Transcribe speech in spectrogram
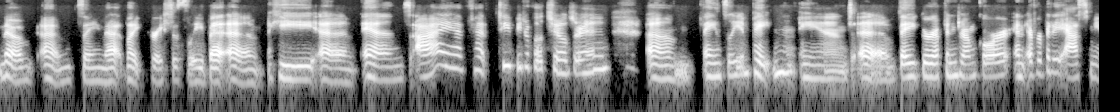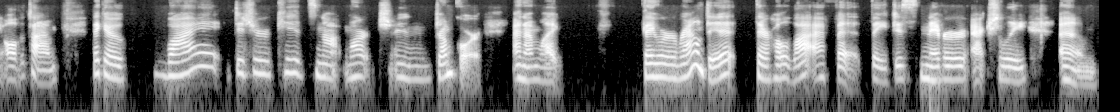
No, I'm saying that like graciously, but um, he um, and I have had two beautiful children, um, Ainsley and Peyton, and uh, they grew up in drum corps. And everybody asks me all the time. They go, "Why did your kids not march in drum corps?" And I'm like, "They were around it." their whole life but they just never actually um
